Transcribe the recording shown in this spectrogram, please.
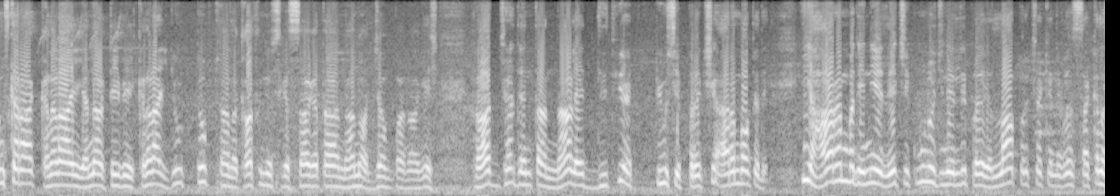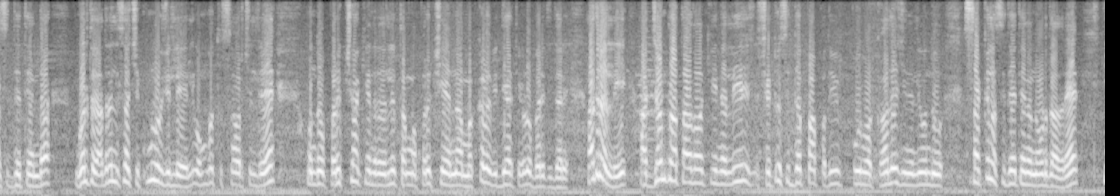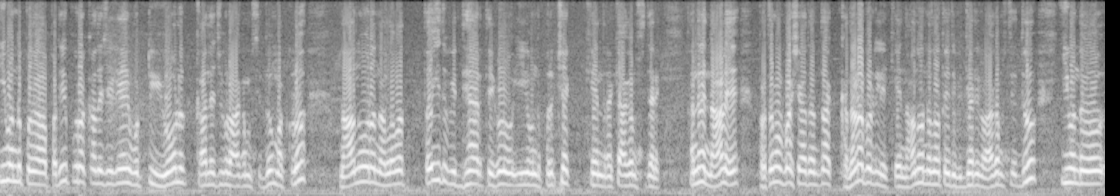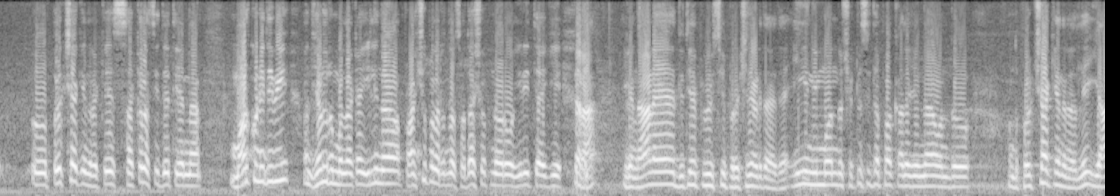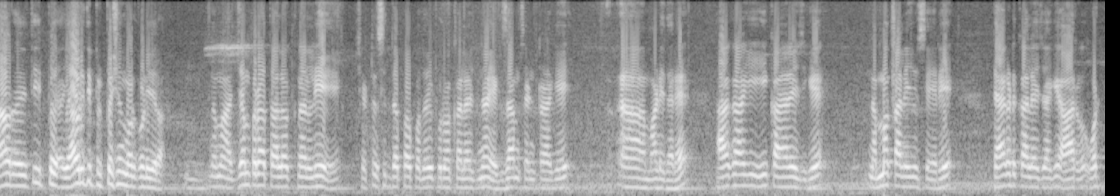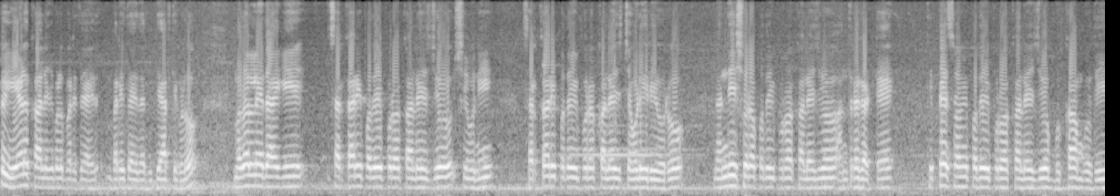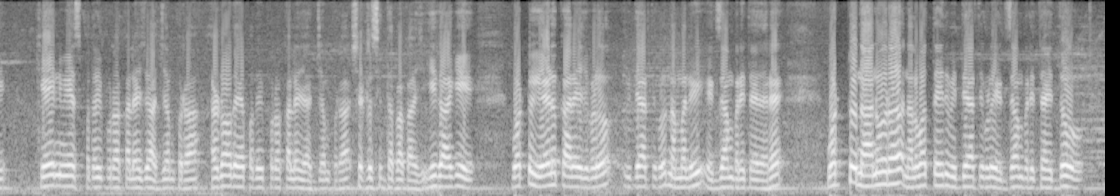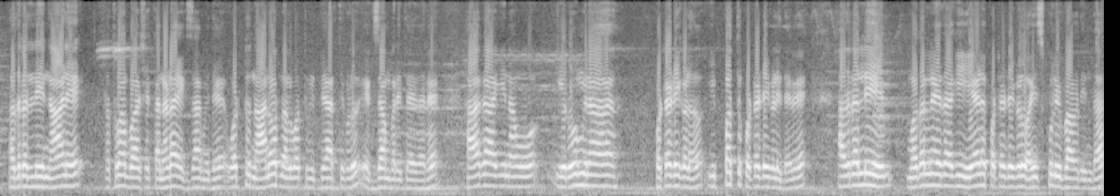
ನಮಸ್ಕಾರ, Kannada N R T V Kannada YouTube channel coffee ನ್ಯೂಸ್ಗೆ ಸ್ವಾಗತ. ನಾನು ಅಜ್ಜಂಪ ನಾಗೇಶ್. ರಾಜ್ಯಾದ್ಯಂತ ನಾಳೆ ದ್ವಿತೀಯ ಪಿ ಯು ಸಿ ಪರೀಕ್ಷೆ ಆರಂಭವಾಗ್ತದೆ. ಈ ಆರಂಭದ ಹಿನ್ನೆಲೆಯಲ್ಲಿ ಚಿಕ್ಕಮಗಳೂರು ಜಿಲ್ಲೆಯಲ್ಲಿ ಪ್ರ ಎಲ್ಲ ಪರೀಕ್ಷಾ ಕೇಂದ್ರಗಳು ಸಕಲ ಸಿದ್ಧತೆಯಿಂದ ಗೊಳ್ತವೆ ಅದರಲ್ಲಿ ಸಹ ಚಿಕ್ಕಮಗಳೂರು ಜಿಲ್ಲೆಯಲ್ಲಿ ಒಂಬತ್ತು ಸಾವಿರ ಚಿಲ್ಲರೆ ಒಂದು ಪರೀಕ್ಷಾ ಕೇಂದ್ರದಲ್ಲಿ ತಮ್ಮ ಪರೀಕ್ಷೆಯನ್ನು ಮಕ್ಕಳ ವಿದ್ಯಾರ್ಥಿಗಳು ಬರೆದಿದ್ದಾರೆ ಅದರಲ್ಲಿ ಅಜ್ಜಂಪುರ ತಾಲೂಕಿನಲ್ಲಿ ಶೆಟ್ರು ಸಿದ್ದಪ್ಪ ಪದವಿ ಪೂರ್ವ ಕಾಲೇಜಿನಲ್ಲಿ ಒಂದು ಸಕಲ ಸಿದ್ಧತೆಯನ್ನು ನೋಡೋದಾದರೆ, ಈ ಒಂದು ಪದವಿ ಪೂರ್ವ ಕಾಲೇಜಿಗೆ ಒಟ್ಟು ಏಳು ಕಾಲೇಜುಗಳು ಆಗಮಿಸಿದ್ದು, ಮಕ್ಕಳು ನಾನ್ನೂರ ನಲವತ್ತೈದು ವಿದ್ಯಾರ್ಥಿಗಳು ಈ ಒಂದು ಪರೀಕ್ಷಾ ಕೇಂದ್ರಕ್ಕೆ ಆಗಮಿಸಿದ್ದಾರೆ. ಅಂದರೆ ನಾಳೆ ಪ್ರಥಮ ಭಾಷೆ ಆದಂಥ ಕನ್ನಡ ಬರಲಿಕ್ಕೆ ನಾನ್ನೂರ ನಲವತ್ತೈದು ವಿದ್ಯಾರ್ಥಿಗಳು ಆಗಮಿಸುತ್ತಿದ್ದು ಈ ಒಂದು ಪರೀಕ್ಷಾ ಕೇಂದ್ರಕ್ಕೆ ಸಕಲ ಸಿದ್ಧತೆಯನ್ನು ಮಾಡ್ಕೊಂಡಿದ್ದೀವಿ. ಅಂತ ಹೇಳೋದ್ರ ಮೂಲಕ ಇಲ್ಲಿನ ಪ್ರಾಂಶುಪಾಲರಾದ ಸದಾಶಿವಪ್ಪನವರು ಈ ರೀತಿಯಾಗಿ ಈಗ ನಾಳೆ ದ್ವಿತೀಯ ಪಿ ಯು ಸಿ ಪರೀಕ್ಷೆ ನಡೀತಾ ಇದೆ. ಈಗ ನಿಮ್ಮ ಒಂದು ಶೆಟ್ಟು ಸಿದ್ದಪ್ಪ ಕಾಲೇಜಿನ ಒಂದು ಒಂದು ಪರೀಕ್ಷಾ ಕೇಂದ್ರದಲ್ಲಿ ಯಾವ ರೀತಿ ಯಾವ ರೀತಿ ಪ್ರಿಪ್ರೇಷನ್ ಮಾಡ್ಕೊಂಡಿದ್ದೀರಾ? ನಮ್ಮ ಅಜ್ಜಂಪುರ ತಾಲೂಕಿನಲ್ಲಿ ಶೆಟ್ಟು ಸಿದ್ದಪ್ಪ ಪದವಿ ಪೂರ್ವ ಕಾಲೇಜಿನ ಎಕ್ಸಾಮ್ ಸೆಂಟ್ರಾಗಿ ಆಗಿ ಮಾಡಿದ್ದಾರೆ. ಹಾಗಾಗಿ ಈ ಕಾಲೇಜಿಗೆ ನಮ್ಮ ಕಾಲೇಜು ಸೇರಿ ಟ್ಯಾಗಡ್ ಕಾಲೇಜಾಗಿ ಆರು, ಒಟ್ಟು ಏಳು ಕಾಲೇಜುಗಳು ಬರಿತಾ ಬರಿತಾ ಇದ್ದಾರೆ ವಿದ್ಯಾರ್ಥಿಗಳು. ಮೊದಲನೇದಾಗಿ ಸರ್ಕಾರಿ ಪದವಿ ಪೂರ್ವ ಕಾಲೇಜು ಶಿವನಿ, ಸರ್ಕಾರಿ ಪದವಿ ಪೂರ್ವ ಕಾಲೇಜು ಚೌಳಿರಿಯೂರು ನಂದೀಶ್ವರ ಪದವಿ ಪೂರ್ವ ಕಾಲೇಜು ಅಂತರಗಟ್ಟೆ, ತಿಪ್ಪೇಸ್ವಾಮಿ ಪದವಿ ಪೂರ್ವ college Bukkambudi, K N V S ಪದವಿ ಪೂರ್ವ ಕಾಲೇಜು ಅಜ್ಜಂಪುರ, ಅರುಣೋದಯ ಪದವಿ ಪೂರ್ವ ಕಾಲೇಜು ಅಜ್ಜಂಪುರ ಶೆಟ್ರು ಸಿದ್ದಪ್ಪ ಕಾಲೇಜು. ಹೀಗಾಗಿ ಒಟ್ಟು ಏಳು ಕಾಲೇಜುಗಳು ವಿದ್ಯಾರ್ಥಿಗಳು ನಮ್ಮಲ್ಲಿ ಎಕ್ಸಾಮ್ ಬರೀತಾ ಇದ್ದಾರೆ. ಒಟ್ಟು ನಾನ್ನೂರ ನಲವತ್ತೈದು ವಿದ್ಯಾರ್ಥಿಗಳು ಎಕ್ಸಾಮ್ ಬರಿತಾ ಇದ್ದು, ಅದರಲ್ಲಿ ನಾಳೆ ಪ್ರಥಮ ಭಾಷೆ ಕನ್ನಡ ಎಕ್ಸಾಮ್ ಇದೆ. ಒಟ್ಟು ನಾನ್ನೂರ ನಲವತ್ತು ವಿದ್ಯಾರ್ಥಿಗಳು ಎಕ್ಸಾಮ್ ಬರಿತಾ ಇದ್ದಾರೆ. ಹಾಗಾಗಿ ನಾವು ಈ ರೂಮಿನ ಕೊಠಡಿಗಳು ಇಪ್ಪತ್ತು ಕೊಠಡಿಗಳಿದ್ದಾವೆ. ಅದರಲ್ಲಿ ಮೊದಲನೇದಾಗಿ ಏಳು ಕೊಠಡಿಗಳು ಹೈಸ್ಕೂಲ್ ವಿಭಾಗದಿಂದ,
